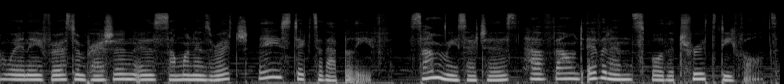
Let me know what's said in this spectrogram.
when a first impression is someone is rich, they stick to that belief. Some researchers have found evidence for the truth default.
